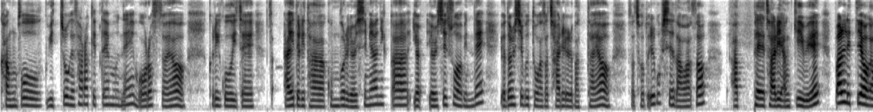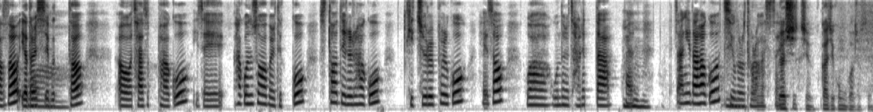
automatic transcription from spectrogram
강북 위쪽에 살았기 때문에 멀었어요. 그리고 이제 아이들이 다 공부를 열심히 하니까 열, 10시 수업인데 8시부터 와서 자리를 맡아요. 그래서 저도 7시에 나와서 앞에 자리 앉기 위해 빨리 뛰어가서 8시부터 어, 자습하고 이제 학원 수업을 듣고 스터디를 하고 기출을 풀고 해서 와 오늘 잘했다 화- 음. 짱이다 하고 집으로 음. 돌아갔어요. 몇 시쯤까지 공부하셨어요?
